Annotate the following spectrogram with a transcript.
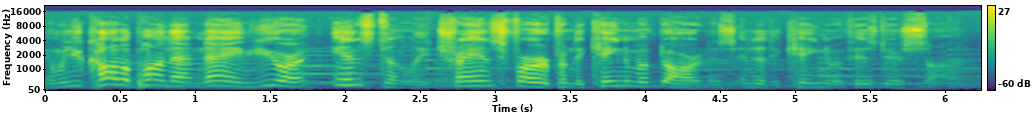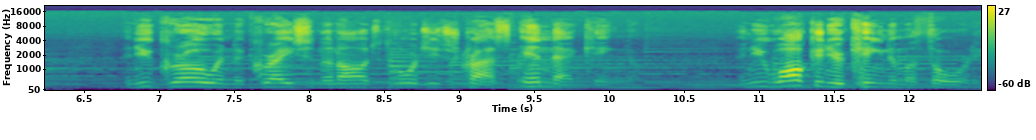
And when you call upon that name, you are instantly transferred from the kingdom of darkness into the kingdom of His dear Son. And you grow in the grace and the knowledge of the Lord Jesus Christ in that kingdom. And you walk in your kingdom authority.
